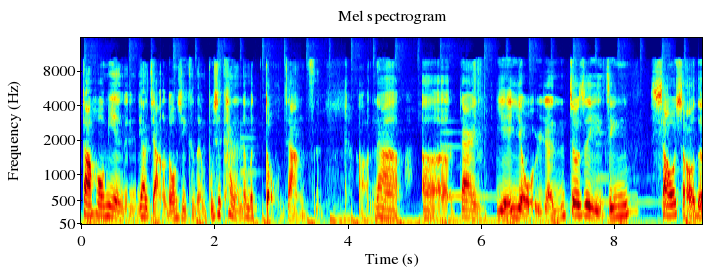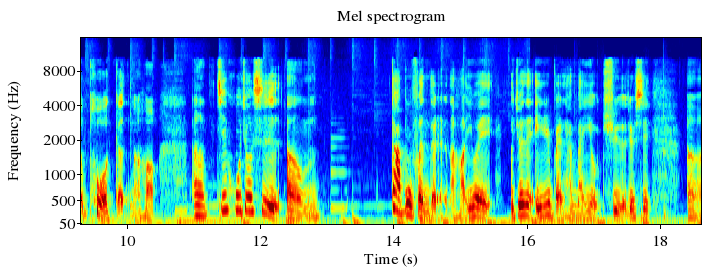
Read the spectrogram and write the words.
到后面要讲的东西，可能不是看的那么懂这样子，好，那呃，当然也有人就是已经稍稍的破梗了哈，嗯，几乎就是嗯，大部分的人了哈，因为我觉得诶，日本还蛮有趣的，就是。呃，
